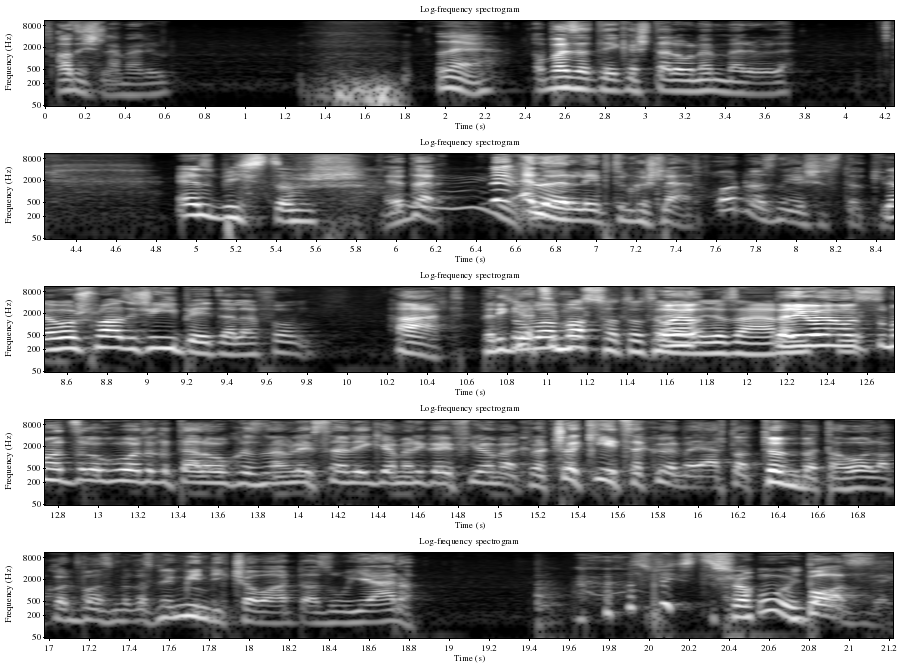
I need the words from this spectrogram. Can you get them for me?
Az is lemerül. Le. A vezetékes teló nem merül le. Ez biztos. Érted? De előre léptünk, és lehet hordozni, és ez tök jó. De most már az is IP telefon. Hát, pedig Szóval geci- baszhatod, ha olyan- elmegy az áram. Pedig olyan hosszú madzagok voltak a telókhoz, nem emlékszel régi amerikai filmekre? Csak kétszer körbe járta a tömböt, ahol lakott, bazd meg, az még mindig csavarta az ujjára. Az biztos amúgy. Bazzeg.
